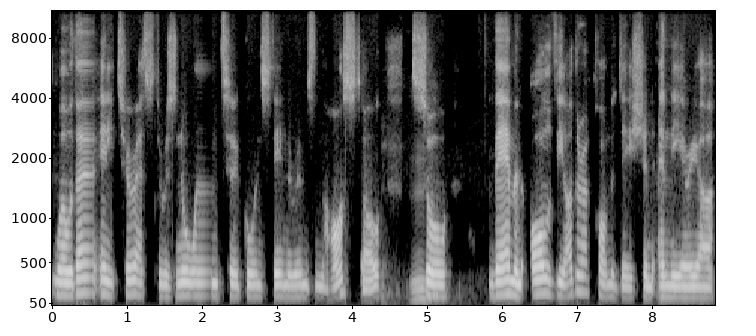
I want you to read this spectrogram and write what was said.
well, without any tourists, there was no one to go and stay in the rooms in the hostel. Mm-hmm. So, them and all of the other accommodation in the area,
